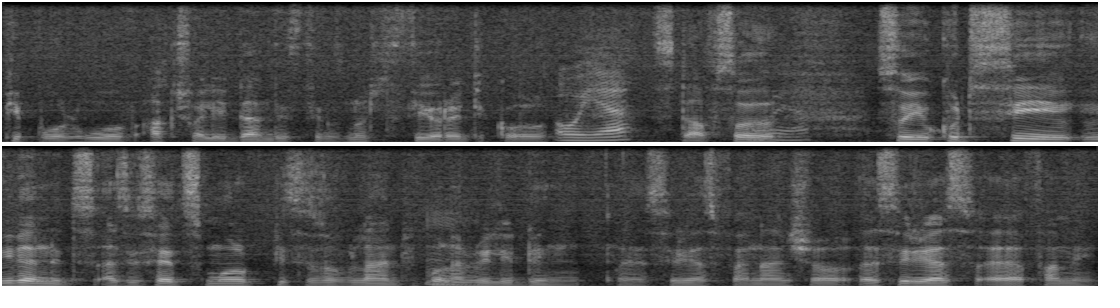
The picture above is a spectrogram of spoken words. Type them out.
people who have actually done these things, not theoretical Oh yeah. stuff. So, oh yeah. So you could see even it's as you said, small pieces of land. People are Mm. really doing uh, serious financial, uh, serious uh, farming.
